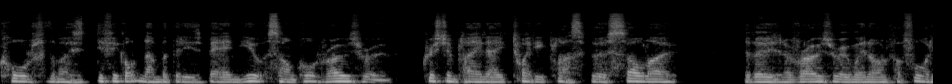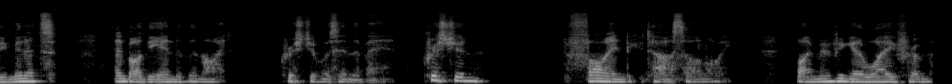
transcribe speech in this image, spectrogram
called for the most difficult number that his band knew, a song called Rose Room. Christian played a 20 plus verse solo. The version of Rose Room went on for 40 minutes, and by the end of the night, Christian was in the band. Christian defined guitar soloing by moving it away from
